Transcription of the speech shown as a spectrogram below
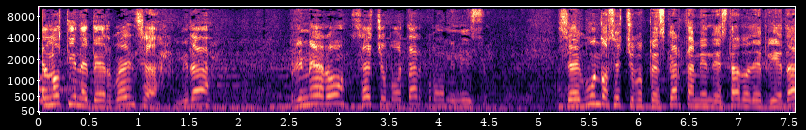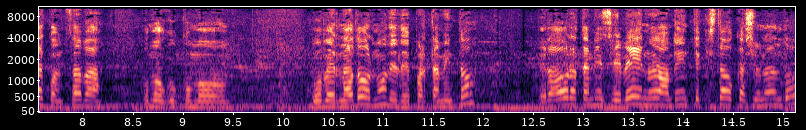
Él no tiene vergüenza, mira, primero se ha hecho votar como ministro, segundo se ha hecho pescar también en estado de ebriedad cuando estaba como, como gobernador ¿no? del departamento, pero ahora también se ve nuevamente que está ocasionando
